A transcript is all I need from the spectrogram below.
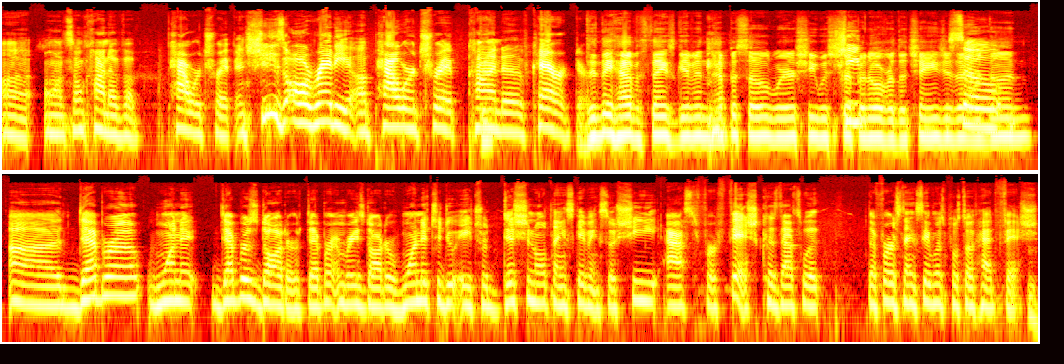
uh, on some kind of a power trip, and she's already a power trip kind of character. Didn't they have a Thanksgiving episode where she was She- tripping over the changes that So- were done? uh, Deborah wanted Deborah's daughter, Deborah and Ray's daughter, wanted to do a traditional Thanksgiving, so she asked for fish because that's what the first Thanksgiving was supposed to have had fish.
